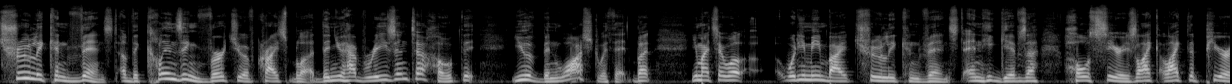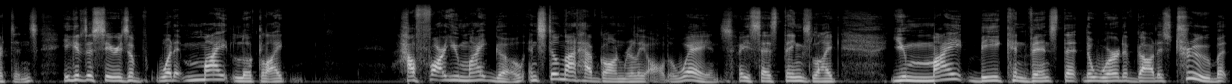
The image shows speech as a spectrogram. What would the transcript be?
truly convinced of the cleansing virtue of Christ's blood, then you have reason to hope that you have been washed with it. But you might say, well, what do you mean by truly convinced? And he gives a whole series, like, like the Puritans, he gives a series of what it might look like how far you might go and still not have gone really all the way. And so he says things like, you might be convinced that the word of God is true, but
